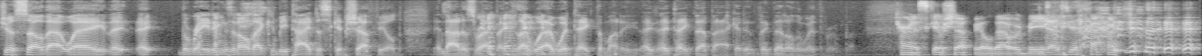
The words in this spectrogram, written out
just so that way the ratings and all that can be tied to Skip Sheffield and not as Ryback, because I would- would take the money. I, I take that back. I didn't think that all the way through. But. Trying to skip Sheffield, that would be Yes, yeah.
